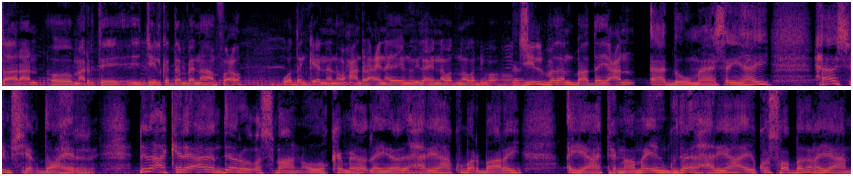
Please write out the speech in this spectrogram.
saaraan oo maaragtay jiilka dambena anfaco waddankeennana waxaan raacinaya inuu ilaahay nabad nooga dhigo. Jiil badan baa dayacan. Aad buu u mahadsan yahay. Haashim sheekh daahir. Dhinaca kale aadan deerow cusmaan oo ka mida dhallinyarada xeryaha ku barbaaray ayaa tilmaamay in gudaha xeryaha ay ku soo badanayaan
